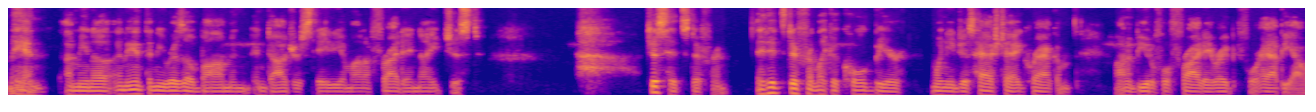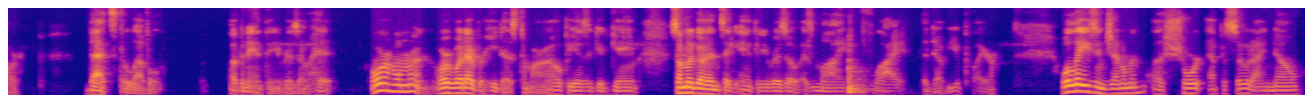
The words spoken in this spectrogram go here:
man, I mean, uh, an Anthony Rizzo bomb in, in Dodger Stadium on a Friday night just just hits different. It hits different like a cold beer when you just hashtag crack them on a beautiful Friday right before happy hour. That's the level of an Anthony Rizzo hit or a home run or whatever he does tomorrow. I hope he has a good game. So I'm going to go ahead and take Anthony Rizzo as my fly the W player. Well, ladies and gentlemen, a short episode. I know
